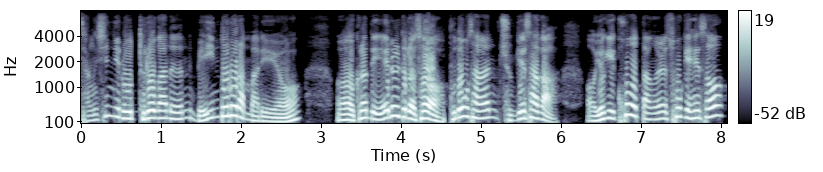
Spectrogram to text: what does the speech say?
장신리로 들어가는 메인 도로란 말이에요. 어, 그런데 예를 들어서 부동산 중개사가 어, 여기 코너 땅을 소개해서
